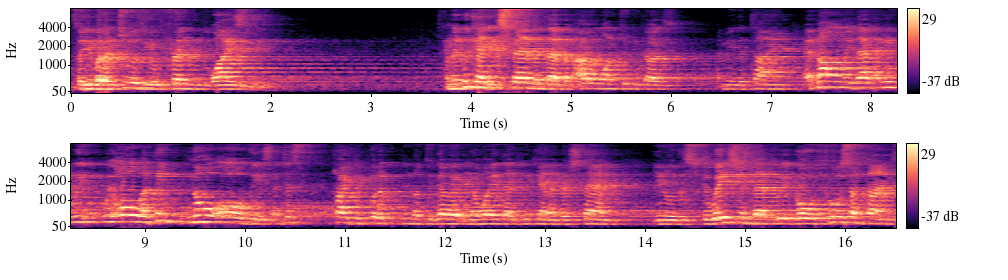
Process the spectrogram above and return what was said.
So you better choose your friend wisely. I mean, we can expand on that, but I don't want to because, I mean, the time. And not only that, I mean, we, we all, I think, know all of this. I just try to put it, you know, together in a way that we can understand, you know, the situation that we go through sometimes.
